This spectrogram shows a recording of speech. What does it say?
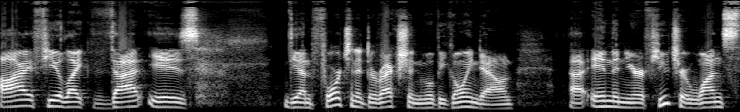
I feel like that is the unfortunate direction we'll be going down uh, in the near future once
